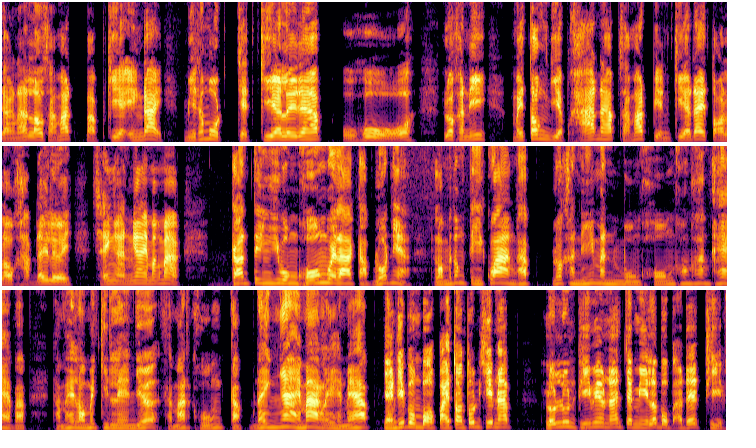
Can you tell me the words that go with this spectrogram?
จากนั้นเราสามารถปรับเกียร์เองได้ มีทั้งหมด 7 เกียร์เลยนะครับ โอ้โห รถคันนี้ไม่ต้องเหยียบคลัสนะครับ สามารถเปลี่ยนเกียร์ได้ตอนเราขับได้เลย ใช้งานง่ายมาก ๆ การตีวงโค้งเวลากลับรถเนี่ย เราไม่ต้องตีกว้างครับรถคันนี้มันวงโค้งค่อนข้างแคบครับทำให้เราไม่กินเลนเยอะ สามารถโค้งกลับได้ง่ายมากเลยเห็นไหมครับ อย่างที่ผมบอกไปตอนต้นคลิปนะครับรถรุ่นพรีเมียมนั้นจะมีระบบ Adaptive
